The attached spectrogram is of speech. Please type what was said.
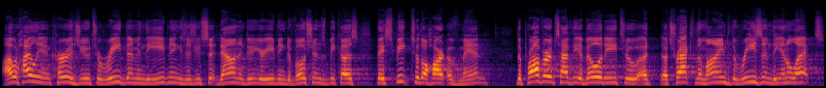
I would highly encourage you to read them in the evenings as you sit down and do your evening devotions because they speak to the heart of man. The Proverbs have the ability to attract the mind, the reason, the intellect.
